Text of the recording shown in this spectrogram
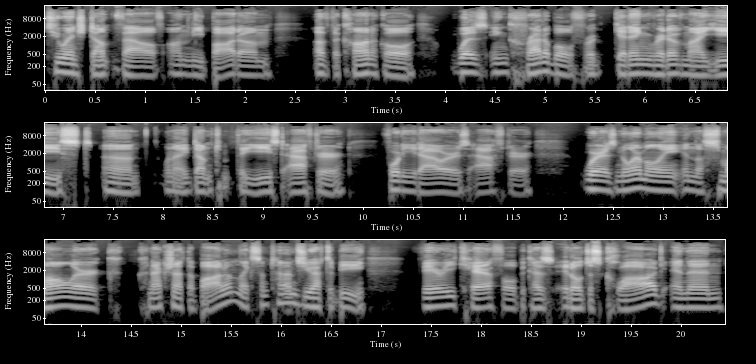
two inch dump valve on the bottom of the conical was incredible for getting rid of my yeast um, when I dumped the yeast after 48 hours after. Whereas normally in the smaller c- connection at the bottom, like sometimes you have to be very careful because it'll just clog and then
